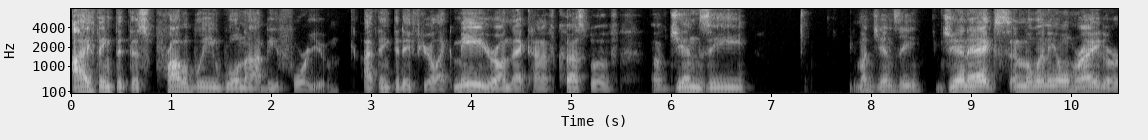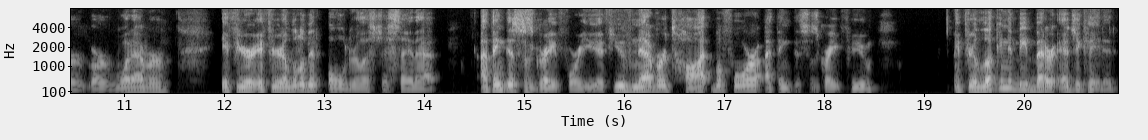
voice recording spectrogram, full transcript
I think that this probably will not be for you. I think that if you're like me, you're on that kind of cusp of of Gen Z, my Gen Z, Gen X, and millennial, right, or or whatever. If you're if you're a little bit older, let's just say that. I think this is great for you. If you've never taught before, I think this is great for you. If you're looking to be better educated,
